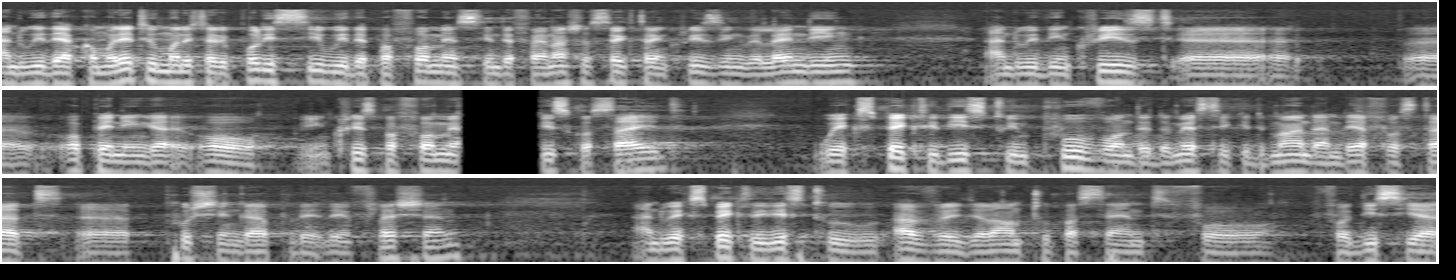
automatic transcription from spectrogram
and with the accommodative monetary policy, with the performance in the financial sector increasing the lending, and with increased uh, uh, opening uh, or increased performance on the fiscal side, we expect this to improve on the domestic demand and therefore start uh, pushing up the, the, inflation. And we expect this to average around 2% for, for this year,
